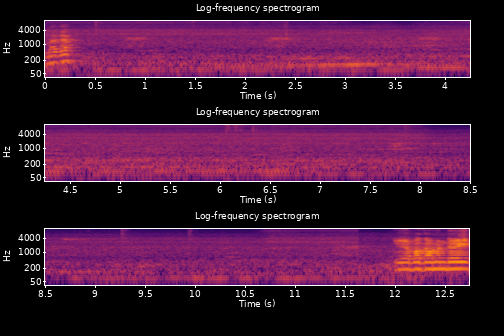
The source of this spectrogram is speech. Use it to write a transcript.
बघा. या बघा मंडळी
